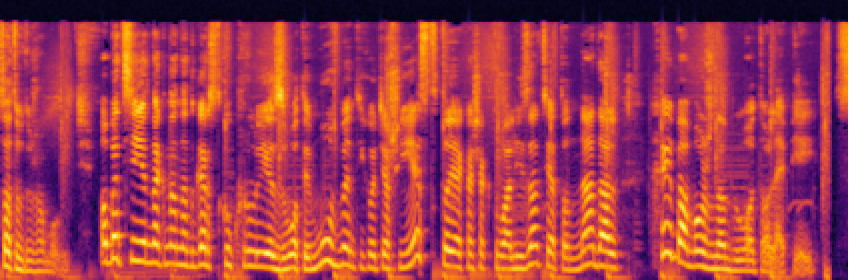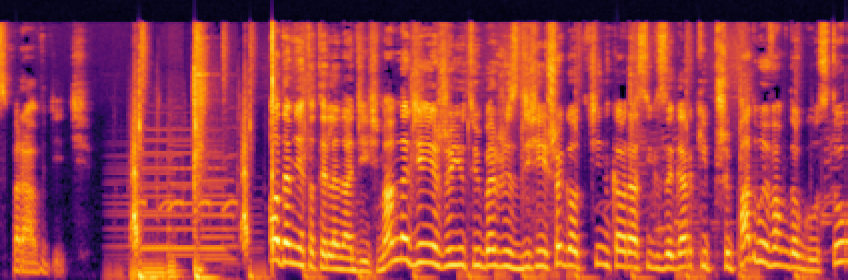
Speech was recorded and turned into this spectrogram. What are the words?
co tu dużo mówić. Obecnie jednak na nadgarstku króluje złoty movement i chociaż jest to jakaś aktualizacja, to nadal chyba można było to lepiej sprawdzić. Ode mnie to tyle na dziś. Mam nadzieję, że youtuberzy z dzisiejszego odcinka oraz ich zegarki przypadły Wam do gustu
